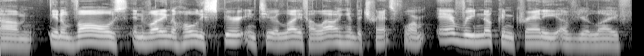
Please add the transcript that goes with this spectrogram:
Um, it involves inviting the Holy Spirit into your life, allowing Him to transform every nook and cranny of your life,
